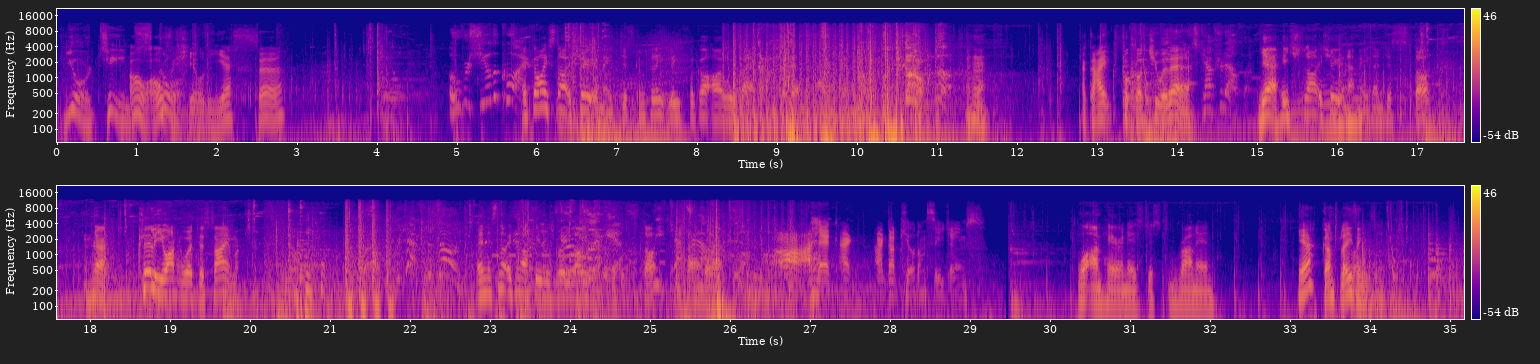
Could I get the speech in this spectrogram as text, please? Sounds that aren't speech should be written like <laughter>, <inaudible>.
Your team Oh, scored. overshield, yes, sir. Overshield A acquired. guy started shooting me, just completely forgot I was there. Let me carry on killing him. A guy forgot you were there. He's captured Alpha. Yeah, he started shooting at me, then just stopped. Yeah, clearly you aren't worth his time. We captured the zone. And it's not even like he was reloading. He just stopped and turned around. Ah, heck, I, I got killed on C, James. What I'm hearing is just running Yeah, guns blazing. crazy.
